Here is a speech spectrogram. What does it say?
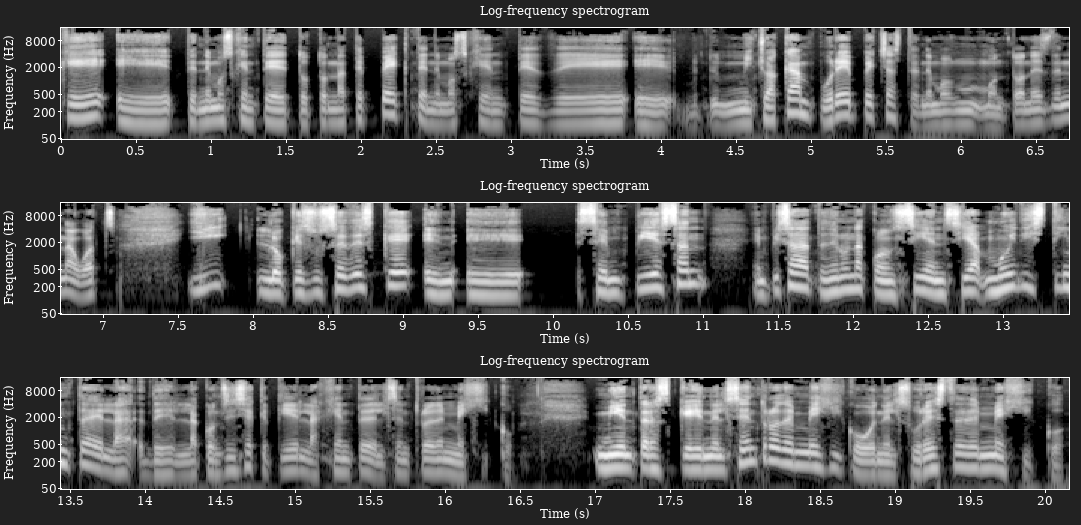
que eh, tenemos gente de Totonatepec, tenemos gente de, eh, Michoacán, Purépechas, tenemos montones de náhuatl, y lo que sucede es que en, eh, se empiezan, empiezan a tener una conciencia muy distinta de la, de la conciencia que tiene la gente del centro de México. Mientras que en el centro de México o en el sureste de México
